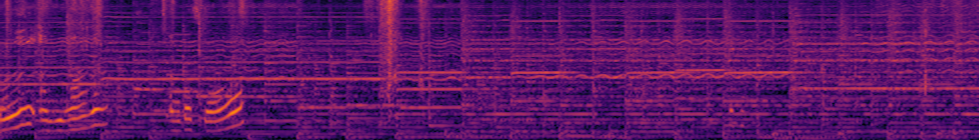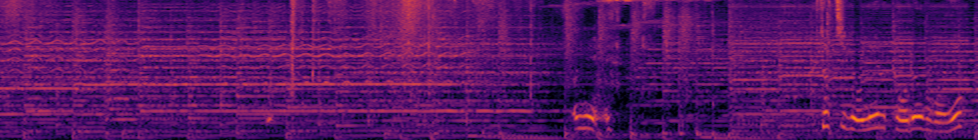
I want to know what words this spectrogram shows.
응 아니야. 안 갔어. 아니 비석치기 원래 이렇게 어려운 거예요?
